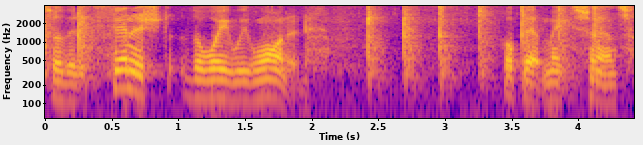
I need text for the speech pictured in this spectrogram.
so that it finished the way we wanted. Hope that makes sense.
